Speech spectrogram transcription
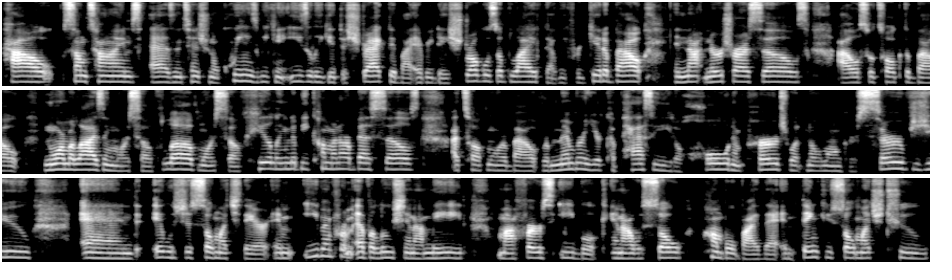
how sometimes as intentional queens, we can easily get distracted by everyday struggles of life that we forget about and not nurture ourselves. I also talked about normalizing more self love, more self healing to becoming our best selves. I talked more about remembering your capacity to hold and purge what no longer serves you. And it was just so much there. And even from evolution, I made my first ebook and I was so humbled by that. And thank you so much to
